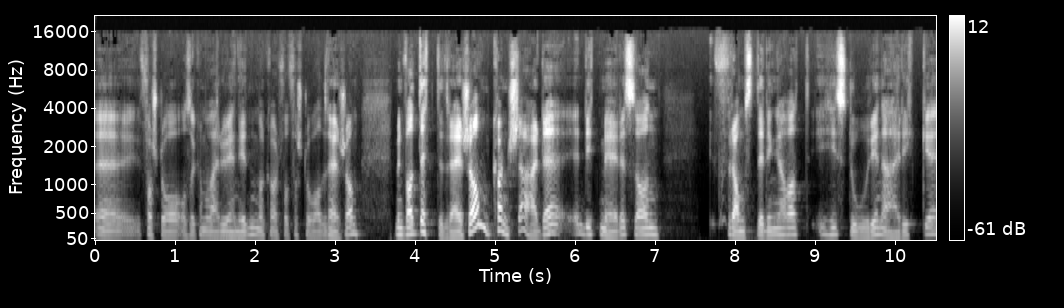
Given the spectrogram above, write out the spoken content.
eh, forstå, og så kan man være uenig i den. Man kan i hvert fall forstå hva det dreier seg om. Men hva dette dreier seg om, kanskje er det litt mer sånn framstilling av at historien er ikke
